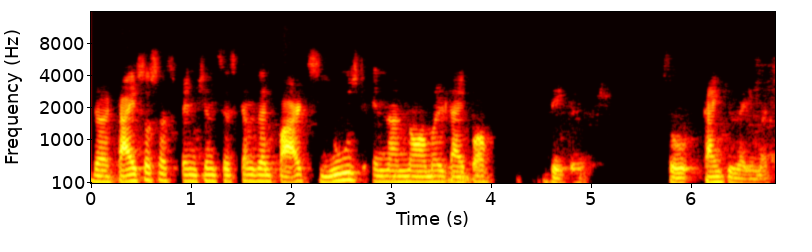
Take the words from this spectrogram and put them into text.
the types of suspension systems and parts used in a normal type of vehicle. So thank you very much.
